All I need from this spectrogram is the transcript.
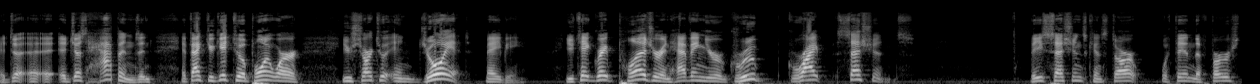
It, uh, it just happens. And in fact, you get to a point where you start to enjoy it, maybe. You take great pleasure in having your group gripe sessions. These sessions can start within the first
